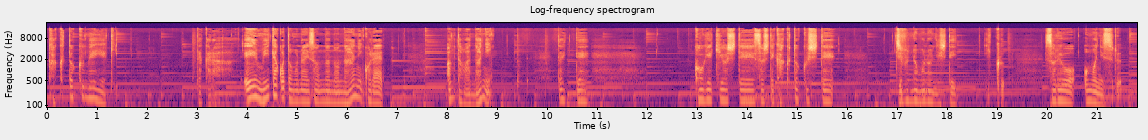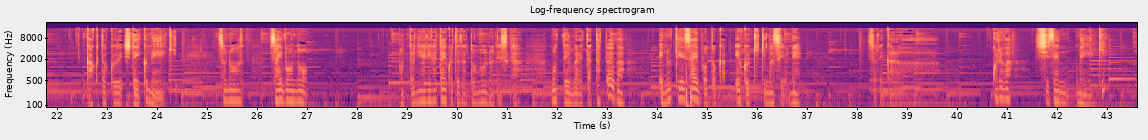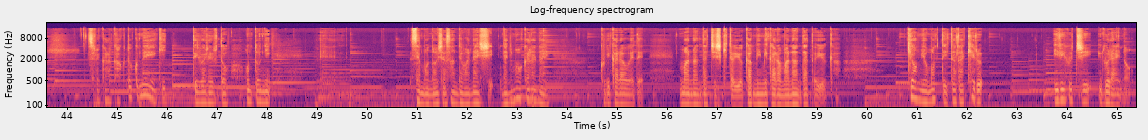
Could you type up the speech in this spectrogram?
獲得免疫。だから「えー、見たこともないそんなの。何これ？あんたは何?」と言って攻撃をしてそして獲得して自分のものにしていく。それを主にする。獲得していく免疫その細胞の本当にありがたいことだと思うのですが持って生まれた例えば NK 細胞とかよく聞きますよね。それからこれは自然免疫？それから獲得免疫って言われると本当に専門のお医者さんではないし何もわからない。首から上で学んだ知識というか耳から学んだというか興味を持っていただける入り口ぐらいの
